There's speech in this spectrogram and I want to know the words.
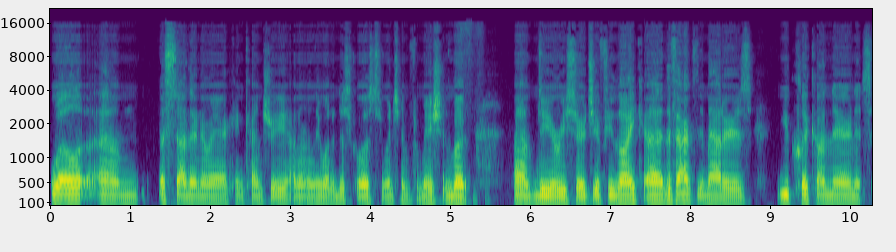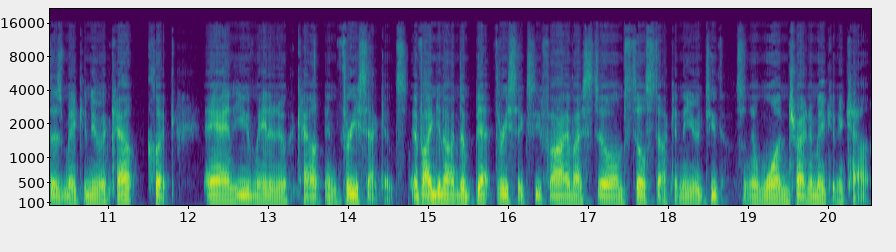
well, um, a Southern American country. I don't really want to disclose too much information, but um, do your research if you like. Uh, the fact of the matter is, you click on there and it says make a new account. Click and you've made a new account in three seconds. If I get on to Bet365, I still I'm still stuck in the year 2001 trying to make an account,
